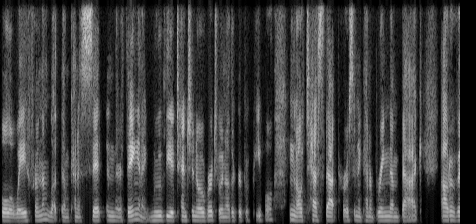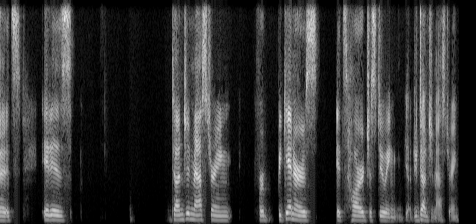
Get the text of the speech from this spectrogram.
pull away from them, let them kind of sit in their thing, and I move the attention over to another group of people, and then I'll test that person and kind of bring them back out of it. It's it is dungeon mastering for beginners it's hard just doing you know, do dungeon mastering.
